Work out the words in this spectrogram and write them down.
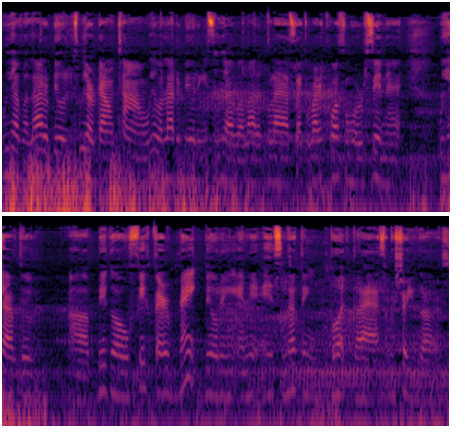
we have a lot of buildings. We are downtown. We have a lot of buildings. We have a lot of glass, like right across from where we're sitting at we have the uh, big old Fifth Third Bank building, and it is nothing but glass. I'm gonna show you guys.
